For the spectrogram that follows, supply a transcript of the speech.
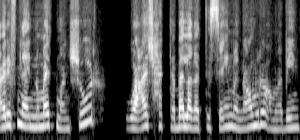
عرفنا إنه مات منشور. وعاش حتى بلغ التسعين من عمره أو ما بين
